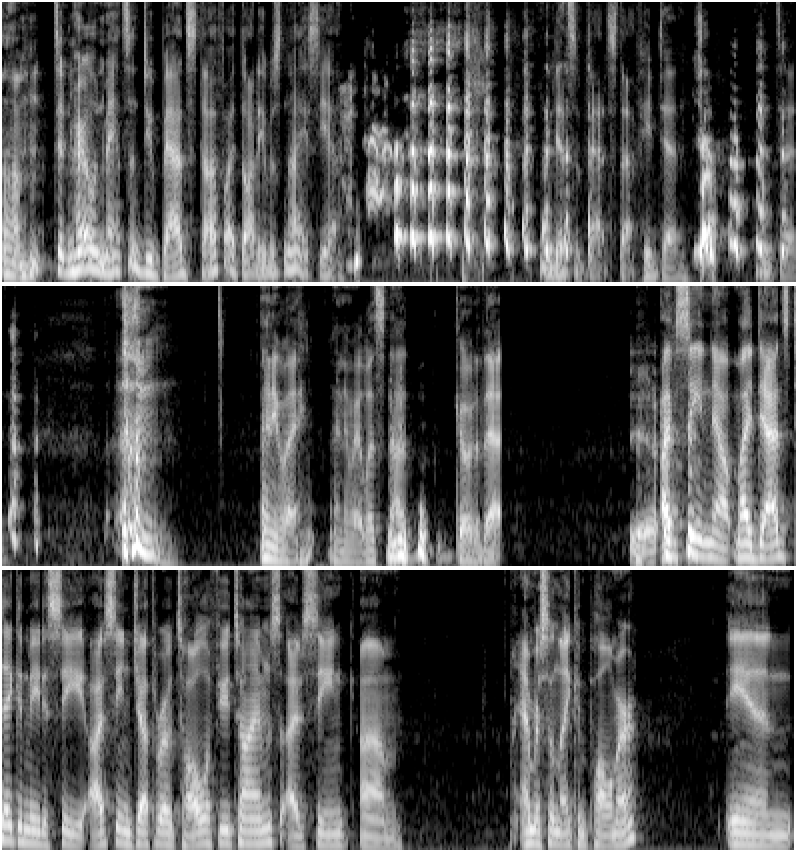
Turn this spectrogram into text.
Um, did Marilyn Manson do bad stuff? I thought he was nice. Yeah, he did some bad stuff. He did. He did. anyway, anyway, let's not go to that. Yeah. I've seen now. My dad's taken me to see. I've seen Jethro Tull a few times. I've seen um, Emerson, Lake and Palmer. In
